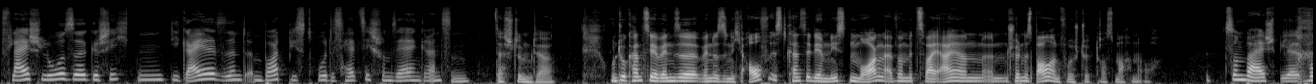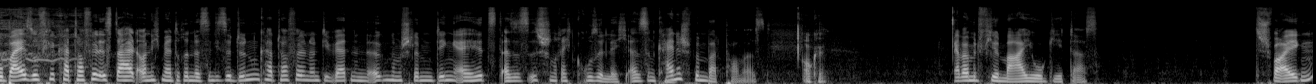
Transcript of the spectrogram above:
fleischlose Geschichten, die geil sind im Bordbistro, das hält sich schon sehr in Grenzen. Das stimmt, ja. Und du kannst dir, wenn, sie, wenn du sie nicht auf isst, kannst du dir am nächsten Morgen einfach mit zwei Eiern ein schönes Bauernfrühstück draus machen auch. Zum Beispiel. Wobei so viel Kartoffel ist da halt auch nicht mehr drin. Das sind diese dünnen Kartoffeln und die werden in irgendeinem schlimmen Ding erhitzt. Also es ist schon recht gruselig. Also es sind keine Schwimmbadpommes. Okay. Aber mit viel Mayo geht das. Schweigen.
